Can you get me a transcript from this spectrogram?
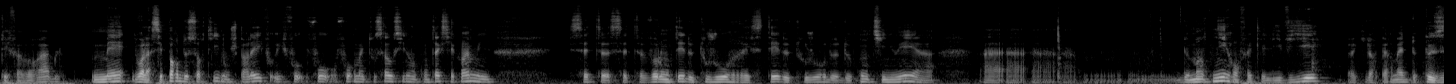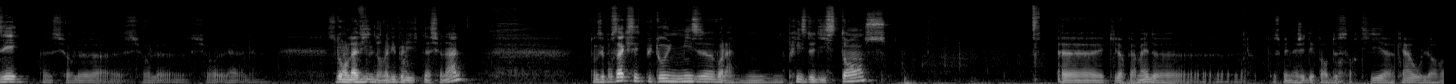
défavorable. Mais voilà, ces portes de sortie dont je parlais, il faut, il faut, faut, faut remettre tout ça aussi dans le contexte. Il y a quand même une, cette, cette volonté de toujours rester, de toujours de, de continuer à, à, de maintenir en fait les leviers euh, qui leur permettent de peser euh, sur le sur le sur dans la vie, dans la vie politique nationale. Donc c'est pour ça que c'est plutôt une mise, euh, voilà, une prise de distance euh, qui leur permet de, voilà, de, se ménager des portes de sortie au cas où, leur,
